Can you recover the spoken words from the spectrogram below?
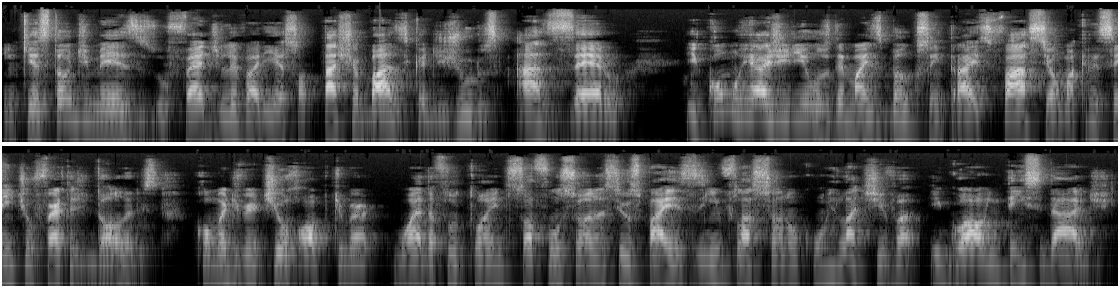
Em questão de meses, o Fed levaria sua taxa básica de juros a zero. E como reagiriam os demais bancos centrais face a uma crescente oferta de dólares? Como advertiu Hoptiber, moeda flutuante só funciona se os países inflacionam com relativa igual intensidade.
